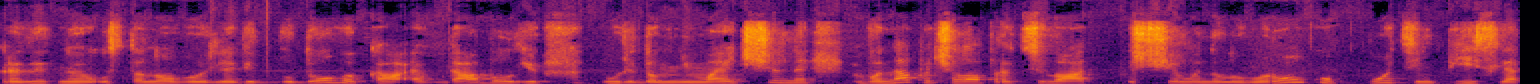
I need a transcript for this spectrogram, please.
кредитною установою для відбудови KfW урядом Німеччини. Вона почала працювати ще минулого року. Потім, після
